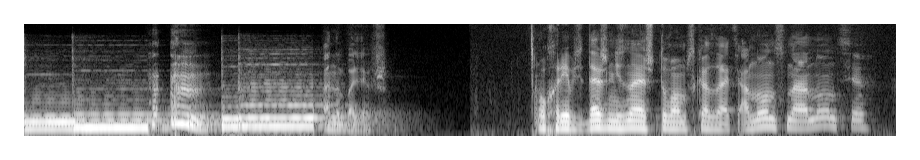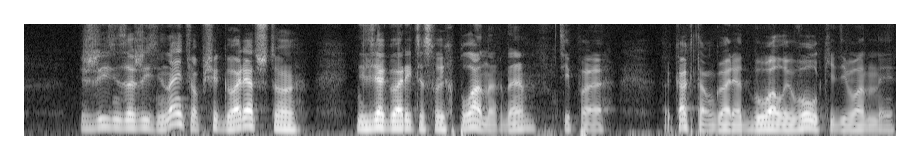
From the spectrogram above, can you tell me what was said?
о наболевшем. Ох, ребята, даже не знаю, что вам сказать. Анонс на анонсе. Жизнь за жизнью. Знаете, вообще говорят, что нельзя говорить о своих планах, да? Типа, как там говорят, бывалые волки диванные.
